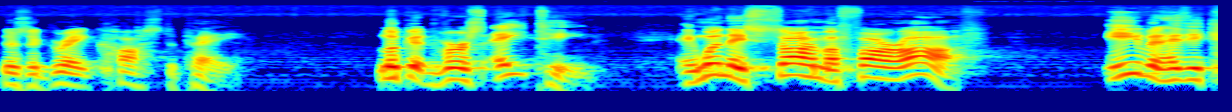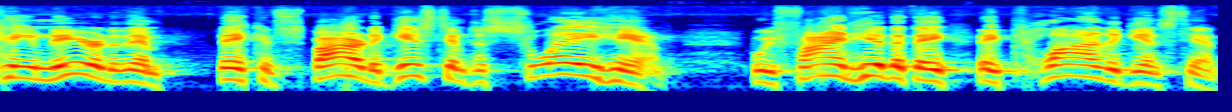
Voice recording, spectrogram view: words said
there's a great cost to pay. Look at verse 18. And when they saw him afar off, even as he came near to them, they conspired against him to slay him. We find here that they, they plotted against him.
